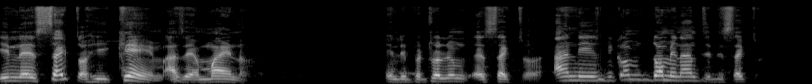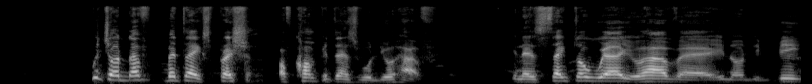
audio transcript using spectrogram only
in a sector he came as a minor in the petroleum uh, sector and he's become dominant in the sector. Which other better expression of competence would you have in a sector where you have, uh, you know, the big,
